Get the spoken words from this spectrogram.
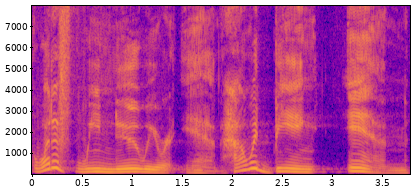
what if we knew we were in? How would being in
